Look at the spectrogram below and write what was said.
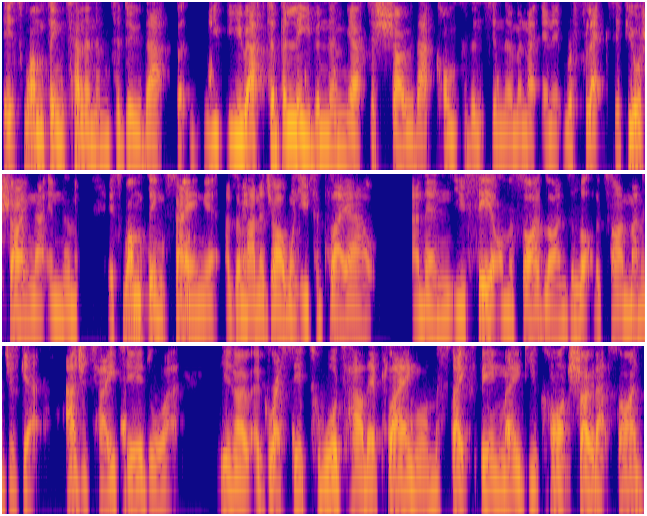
it's one thing telling them to do that, but you, you have to believe in them. You have to show that confidence in them, and, that, and it reflects. If you're showing that in them, it's one thing saying it as a manager. I want you to play out, and then you see it on the sidelines a lot of the time. Managers get agitated or you know aggressive towards how they're playing or mistakes being made. You can't show that sign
